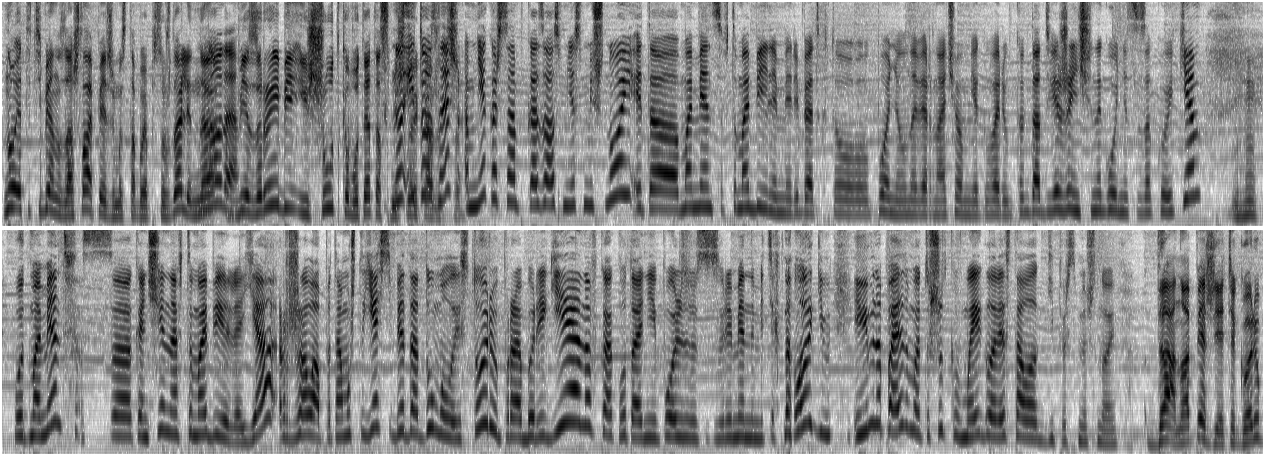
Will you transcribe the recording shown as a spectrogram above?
Ну, это тебе она зашла, опять же, мы с тобой обсуждали, на Ну да. без рыби и шутка вот это Ну смешной и то, кажется. знаешь, мне кажется, она показалась мне смешной. Это момент с автомобилями, ребят, кто понял, наверное, о чем я говорю. Когда две женщины гонятся за кое-кем. Мгм. Вот момент с э, кончиной автомобиля. Я ржала, потому что я себе додумала историю про аборигенов, как вот они пользуются современными технологиями. И именно поэтому эта шутка в моей голове стала гиперсмешной. Да, но опять же, я тебе говорю,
